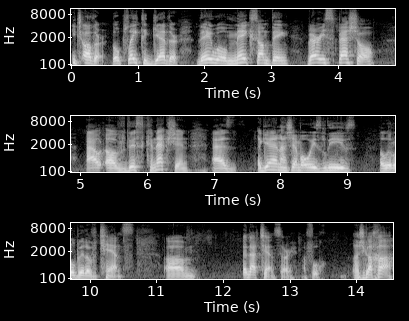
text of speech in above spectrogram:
each other. They'll play together. They will make something very special out of this connection, as again, Hashem always leaves a little bit of chance. Um, uh, not chance, sorry, afuch. Hashgacha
